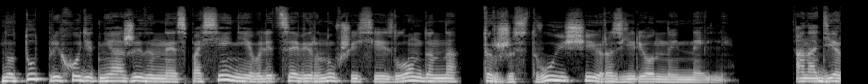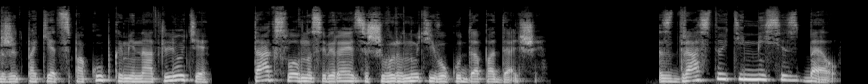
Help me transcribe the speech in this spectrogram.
но тут приходит неожиданное спасение в лице вернувшейся из Лондона торжествующей разъяренной Нелли. Она держит пакет с покупками на отлете так, словно собирается швырнуть его куда подальше. «Здравствуйте, миссис Белл»,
